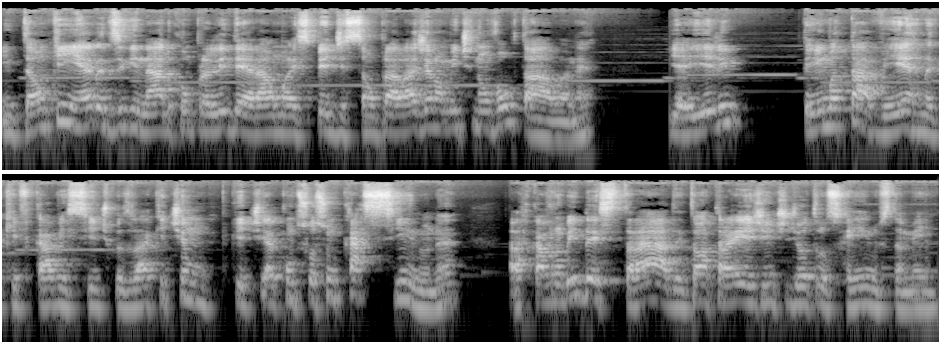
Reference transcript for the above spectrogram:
Então, quem era designado como para liderar uma expedição para lá geralmente não voltava, né? E aí ele tem uma taverna que ficava em Síticos lá que tinha, que tinha como se fosse um cassino, né? Ela ficava no meio da estrada, então atraía gente de outros reinos também.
